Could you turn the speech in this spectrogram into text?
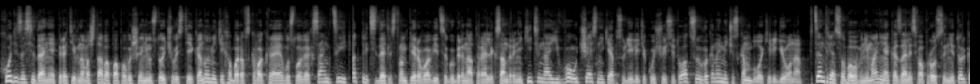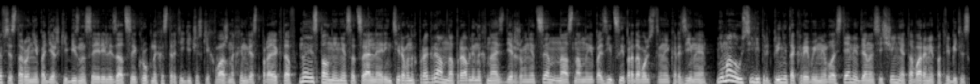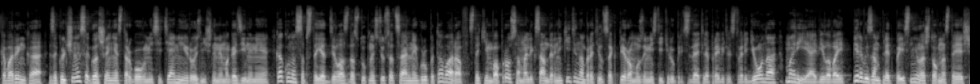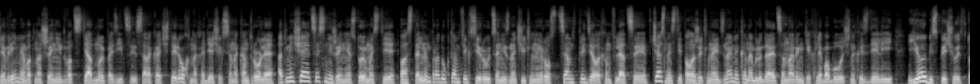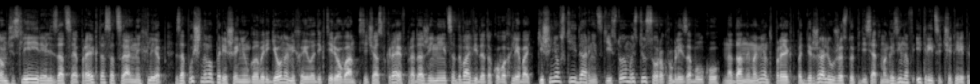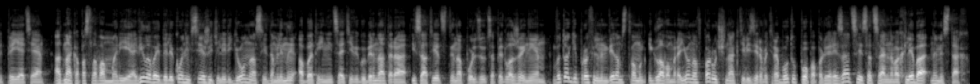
В ходе заседания оперативного штаба по повышению устойчивости экономики Хабаровского края в условиях санкций под председательством первого вице-губернатора Александра Никитина его участники обсудили текущую ситуацию в экономическом блоке региона. В центре особого внимания оказались вопросы не только всесторонней поддержки бизнеса и реализации крупных и стратегических важных инвестпроектов, но и исполнения социально ориентированных программ, направленных на сдерживание цен на основные позиции продовольственной корзины. Немало усилий предпринято краевыми властями для насыщения товарами потребительского рынка, Заключены соглашения с торговыми сетями и розничными магазинами. Как у нас обстоят дела с доступностью социальной группы товаров? С таким вопросом Александр Никитин обратился к первому заместителю председателя правительства региона Марии Авиловой. Первый зампред пояснила, что в настоящее время в отношении 21 позиции 44, находящихся на контроле, отмечается снижение стоимости. По остальным продуктам фиксируется незначительный рост цен в пределах инфляции. В частности, положительная динамика наблюдается на рынке хлебобулочных изделий. Ее обеспечивает в том числе и реализация проекта «Социальный хлеб», запущенного по решению главы региона Михаила Дегтярева. Сейчас в крае в продаже имеется два вида такого хлеба – кишиневский и дарницкий стоимостью 40 рублей за булку. На данный момент проект поддержали уже 150 магазинов и 34 предприятия. Однако, по словам Марии Авиловой, далеко не все жители региона осведомлены об этой инициативе губернатора и, соответственно, пользуются предложением. В итоге профильным ведомствам и главам районов поручено активизировать работу по популяризации социального хлеба на местах.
